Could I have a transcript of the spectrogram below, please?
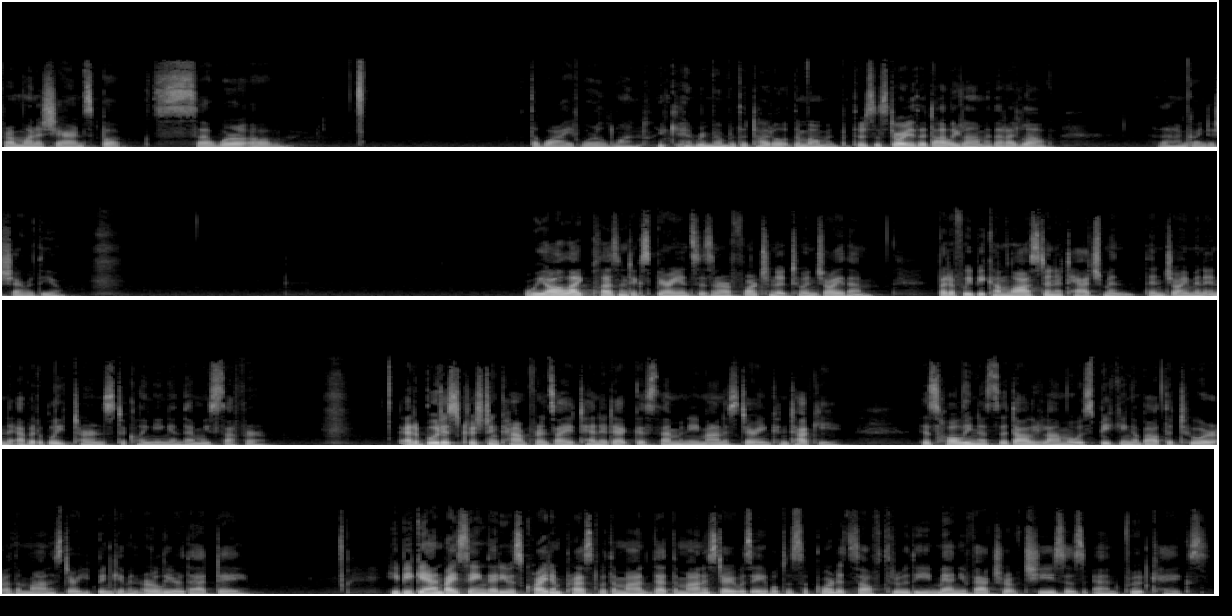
from one of Sharon's books, uh, world, oh, the Wide World one. I can't remember the title at the moment, but there's a story of the Dalai Lama that I love that I'm going to share with you. We all like pleasant experiences and are fortunate to enjoy them. But if we become lost in attachment, the enjoyment inevitably turns to clinging and then we suffer. At a Buddhist Christian conference I attended at Gethsemani Monastery in Kentucky, His Holiness the Dalai Lama was speaking about the tour of the monastery he'd been given earlier that day. He began by saying that he was quite impressed with the mon- that the monastery was able to support itself through the manufacture of cheeses and fruit cakes.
